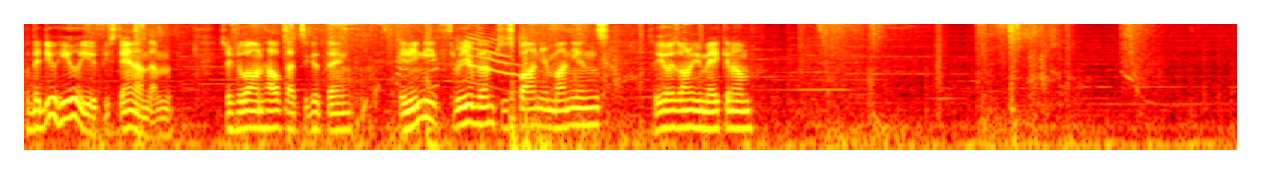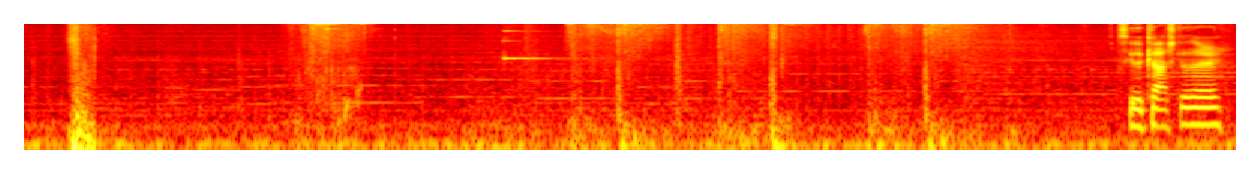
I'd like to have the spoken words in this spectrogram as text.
But they do heal you if you stand on them. So if you're low on health, that's a good thing. And you need three of them to spawn your munions, so you always want to be making them. See the Koshka there?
